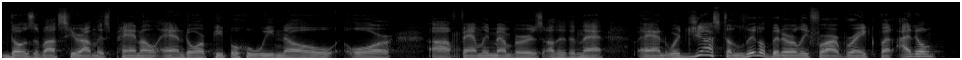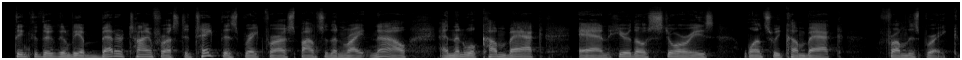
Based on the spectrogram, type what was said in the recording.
those of us here on this panel and or people who we know or uh, family members other than that. And we're just a little bit early for our break but i don't think that there's going to be a better time for us to take this break for our sponsor than right now. And then we'll come back and hear those stories once we come back from this break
